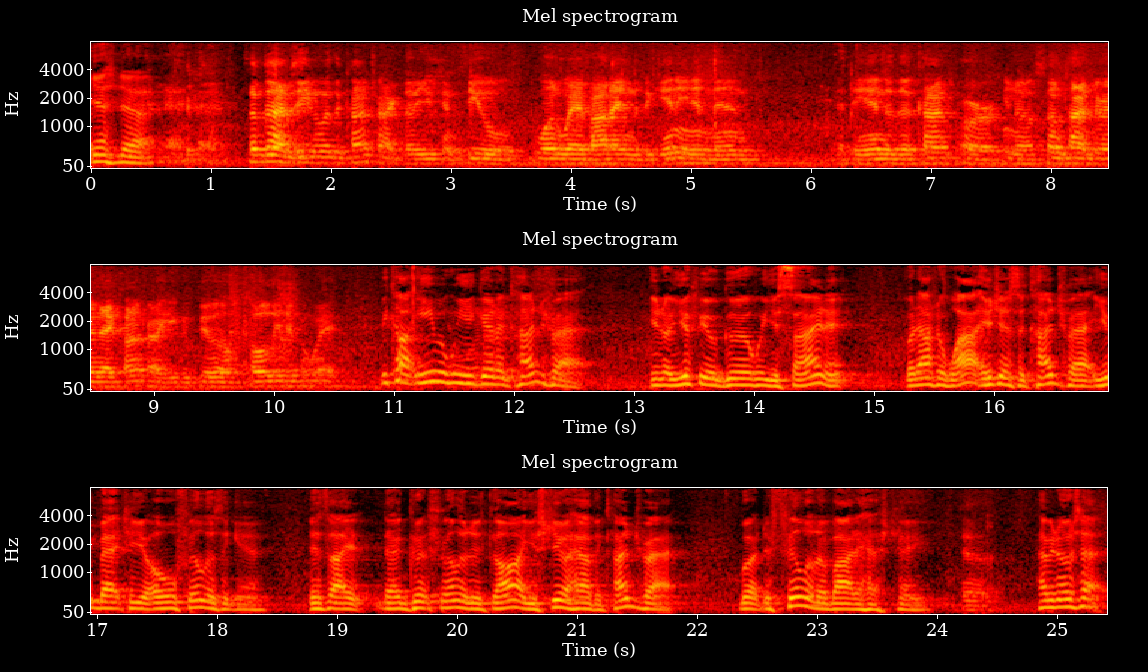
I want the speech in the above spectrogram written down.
Yes, Doug. Sometimes even with the contract, though, you can feel one way about it in the beginning, and then at the end of the con, or, you know, sometime during that contract, you can feel a totally different way. Because even when you get a contract, you know, you feel good when you sign it, but after a while, it's just a contract. You're back to your old feelings again. It's like that good feeling is gone. You still have the contract, but the feeling about it has changed. Yeah. Have you noticed that?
